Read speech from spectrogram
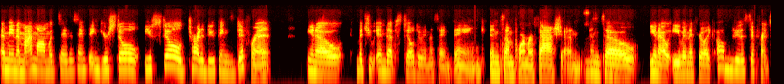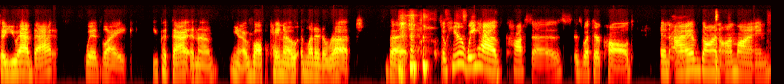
I mean, and my mom would say the same thing. You're still, you still try to do things different, you know, but you end up still doing the same thing in some form or fashion. Mm-hmm. And so, you know, even if you're like, oh, I'm gonna do this different, so you add that with like, you put that in a, you know, volcano and let it erupt but so here we have casas, is what they're called. And I have gone online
